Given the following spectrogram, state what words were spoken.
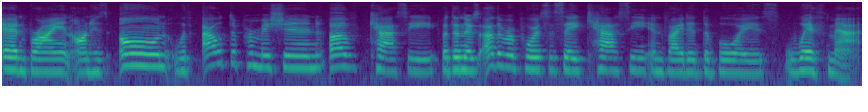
and Brian on his own without the permission of Cassie, but then there's other reports that say Cassie invited the boys with Matt.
